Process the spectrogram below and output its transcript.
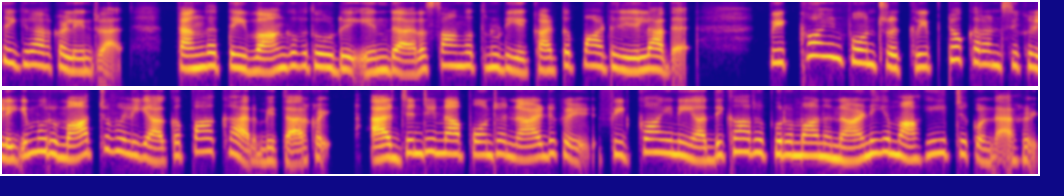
செய்கிறார்கள் என்றால் தங்கத்தை வாங்குவதோடு எந்த அரசாங்கத்தினுடைய கட்டுப்பாட்டில் இல்லாத பிட்காயின் போன்ற கிரிப்டோ கரன்சிகளையும் ஒரு மாற்று வழியாக பார்க்க ஆரம்பித்தார்கள். அர்ஜென்டினா போன்ற நாடுகள் பிட்காயினை அதிகாரப்பூர்வமான நாணயமாக ஏற்றுக்கொண்டார்கள்.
